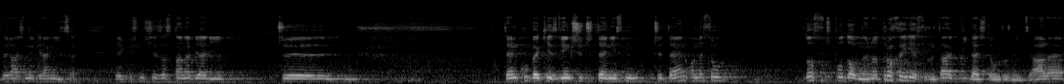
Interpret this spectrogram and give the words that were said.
wyraźne granice. Jakbyśmy się zastanawiali, czy ten kubek jest większy, czy ten jest, czy ten, one są dosyć podobne. No trochę jest, tak, widać tą różnicę, ale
